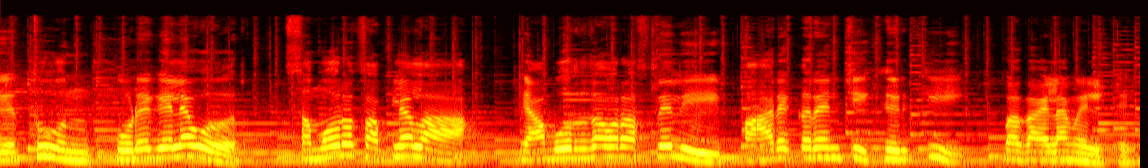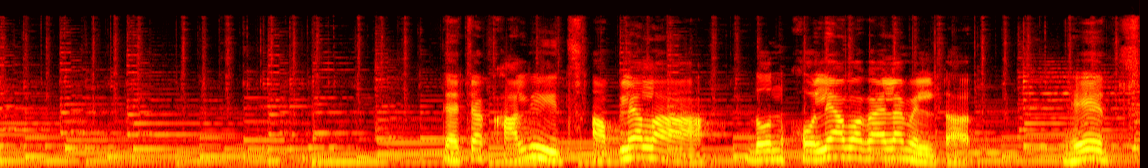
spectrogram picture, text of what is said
येथून पुढे गेल्यावर समोरच आपल्याला या बुरुजावर असलेली पहारेकऱ्यांची खिडकी बघायला मिळते. त्याच्या खालीच आपल्याला दोन खोल्या बघायला मिळतात. हेच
